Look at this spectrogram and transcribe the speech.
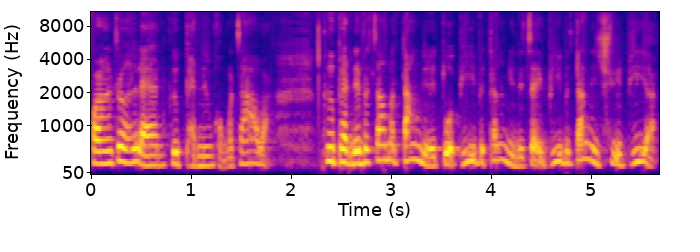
fatherland คือแผ่นดินของพระเจ้าอะคือแผ่นดินพระเจ้ามันตั้งอยู่ในตัวพี่มันตั้งอยู่ในใจพี่มันตั้งในชีวิตพี่อะ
